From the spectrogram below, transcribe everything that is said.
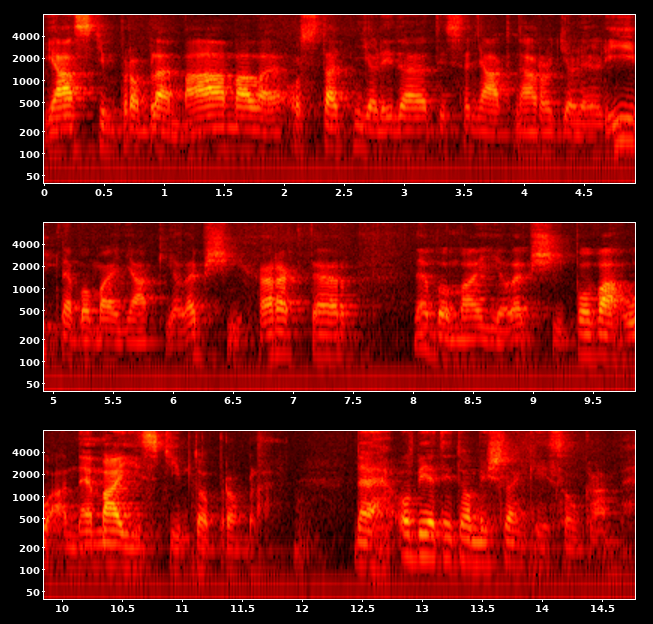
já s tím problém mám, ale ostatní lidé, ty se nějak narodili líp, nebo mají nějaký lepší charakter, nebo mají lepší povahu a nemají s tímto problém. Ne, obě tyto myšlenky jsou klamné.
